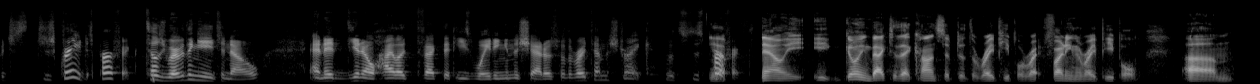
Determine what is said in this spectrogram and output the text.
which is just great. It's perfect. It tells you everything you need to know. And it, you know, highlights the fact that he's waiting in the shadows for the right time to strike. It's just Yeah. perfect. Now, i i going back to that concept of the right people right, fighting the right people, um,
